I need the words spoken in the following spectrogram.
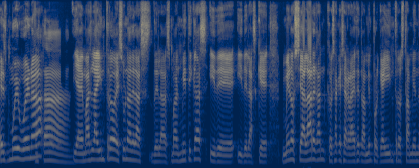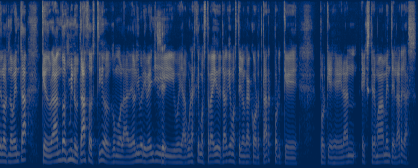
Es muy buena Está... y además la intro es una de las, de las más míticas y de, y de las que menos se alargan, cosa que se agradece también porque hay intros también de los 90 que duraban dos minutazos, tío, como la de Oliver y Benji sí. y, y, algunas que hemos traído y tal que hemos tenido que acortar porque, porque eran extremadamente largas.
